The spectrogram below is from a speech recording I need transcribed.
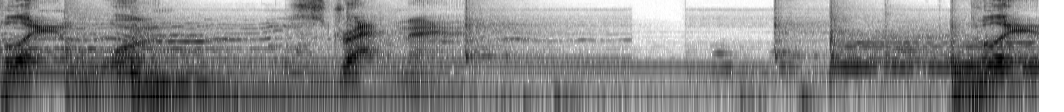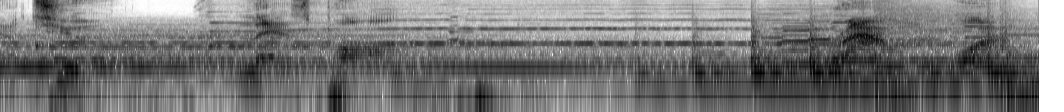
Player 1, Stratman. Player 2, Les Paul. Round 1, fight!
